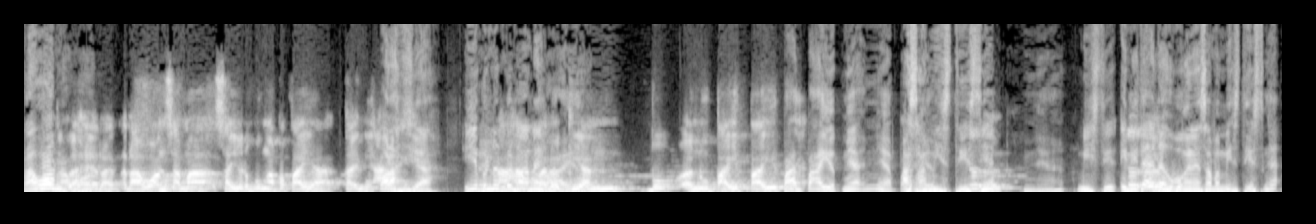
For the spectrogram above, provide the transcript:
Rawon. Heran. Rawon sama sayur bunga pepaya. Nah, ini Olah aneh. Iya bener-bener Ah, aneh. baru kian bu, anu pahit-pahit. Pan pahitnya nya Asa mistisnya. Nya. Mistis. Ini teh ada hubungannya sama mistis nggak?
